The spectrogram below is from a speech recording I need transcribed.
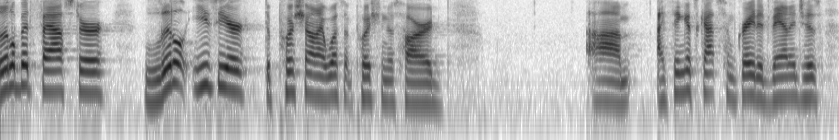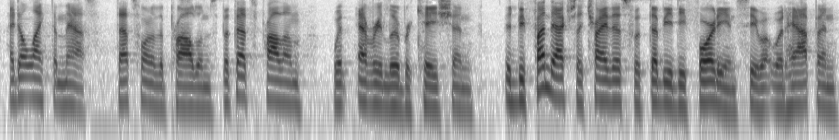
Little bit faster, little easier to push on. I wasn't pushing as hard. Um, I think it's got some great advantages. I don't like the mess. That's one of the problems, but that's a problem with every lubrication. It'd be fun to actually try this with WD-40 and see what would happen,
